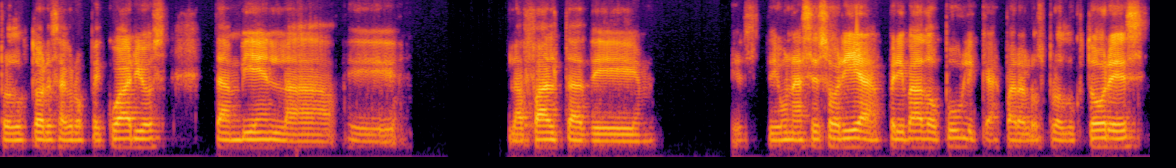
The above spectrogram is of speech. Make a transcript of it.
productores agropecuarios, también la, la falta de este, una asesoría privada o pública para los productores,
